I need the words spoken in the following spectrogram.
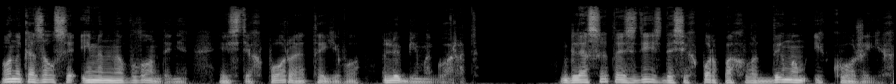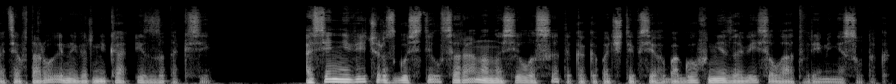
он оказался именно в Лондоне, и с тех пор это его любимый город. Для Сета здесь до сих пор пахло дымом и кожей, хотя второе наверняка из-за такси. Осенний вечер сгустился рано, но сила Сета, как и почти всех богов, не зависела от времени суток.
